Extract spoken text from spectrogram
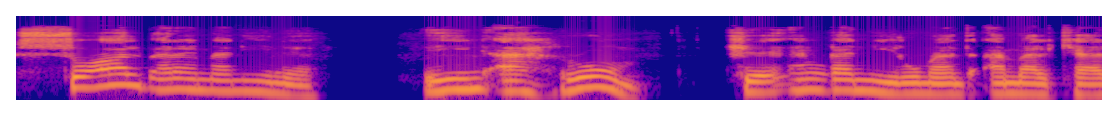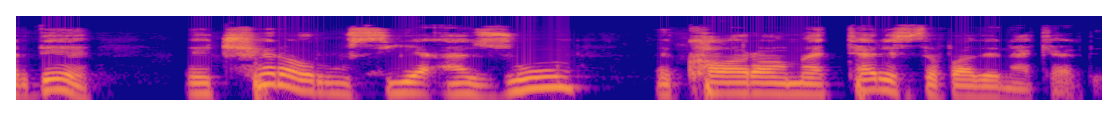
سوال برای من اینه این اهرم که انقدر نیرومند عمل کرده چرا روسیه از اون کارآمدتر استفاده نکرده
